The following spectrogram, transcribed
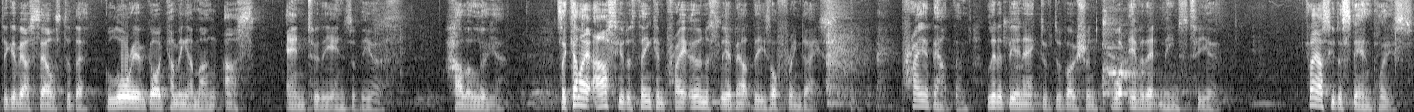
to give ourselves to the glory of God coming among us and to the ends of the earth. Hallelujah. So, can I ask you to think and pray earnestly about these offering days? Pray about them. Let it be an act of devotion, whatever that means to you. Can I ask you to stand, please?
